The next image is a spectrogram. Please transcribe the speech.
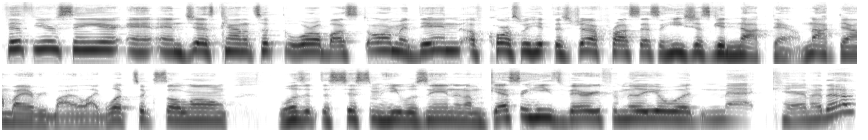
fifth year senior, and and just kind of took the world by storm. And then of course we hit this draft process, and he's just getting knocked down, knocked down by everybody. Like what took so long? Was it the system he was in? And I'm guessing he's very familiar with Matt Canada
